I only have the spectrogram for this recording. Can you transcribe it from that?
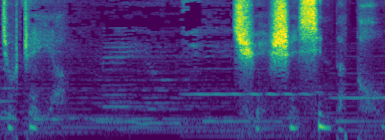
就这样全身心的，痛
